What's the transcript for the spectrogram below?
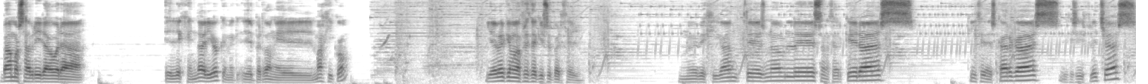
Vamos a abrir ahora el legendario, que me, eh, perdón, el mágico. Y a ver qué me ofrece aquí Supercell. 9 gigantes nobles, 11 arqueras, 15 descargas, 16 flechas,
